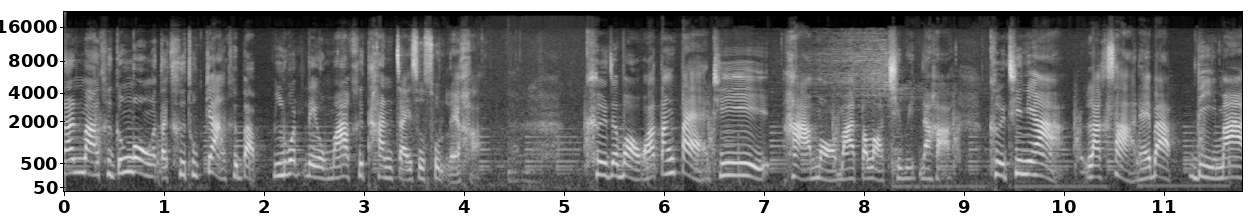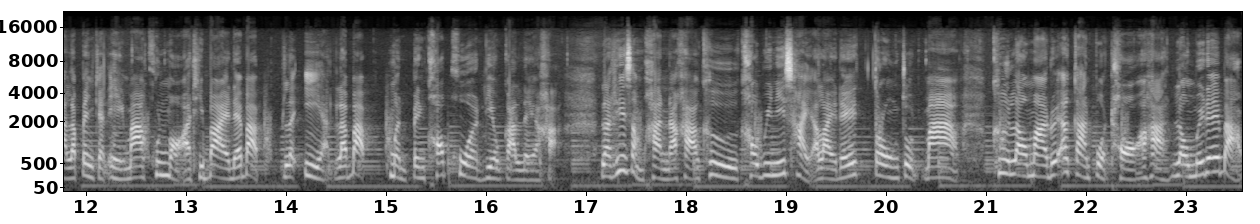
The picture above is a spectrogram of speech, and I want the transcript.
นั่นมาคือก็งงแต่คือทุกอย่างคือแบบรวดเร็วมากคือทันใจสุดๆเลยค่ะ คือจะบอกว่าตั้งแต่ที่หาหมอมาตลอดชีวิตนะคะ คือที่เนี่ย รักษาได้แบบดีมากและเป็นกันเองมาก คุณหมออธิบายได้แบบละเอียดและแบบเหมือนเป็นครอบครัวเดียวกันเลยอะค่ะ และที่สำคัญนะคะ คือเขาวินิจฉัยอะไรได้ตรงจุดมาก คือเรามาด้วยอาการปวดท้องอะค่ะ เราไม่ได้แบบ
